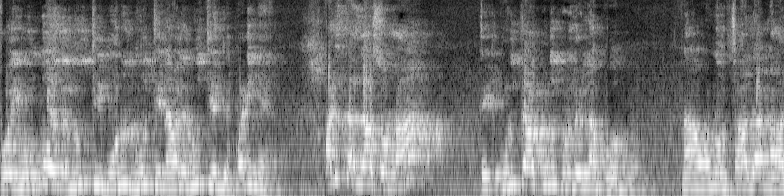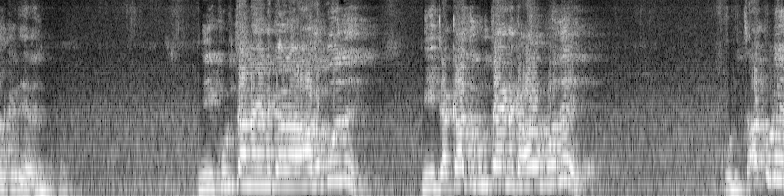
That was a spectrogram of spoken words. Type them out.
போய் ஒம்பது நூற்றி மூணு நூற்றி நாலு நூற்றி அஞ்சு படிங்க. அடுத்து அல்லாஹ் சொல்கிறான் கொடுத்தா கொடு கொடுக்கலாம் போ. நான் ஒன்றும் சாதாரண ஆள் கிடையாது. நீ கொடுத்தானா எனக்கு ஆக போகுது. நீ ஜக்காத்து கொடுத்தா எனக்கு ஆக போகுது. கொடுத்தா கொடு.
